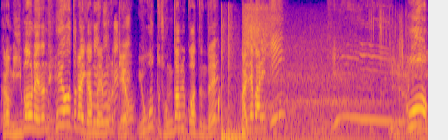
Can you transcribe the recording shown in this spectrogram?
그럼 이번에는 헤어 드라이기 한번 해볼게요. 요것도 정답일 것 같은데? 말려버리기? 오!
